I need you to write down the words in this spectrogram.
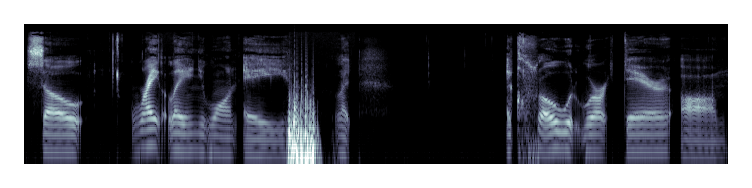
So right lane you want a like a crow would work there. Um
